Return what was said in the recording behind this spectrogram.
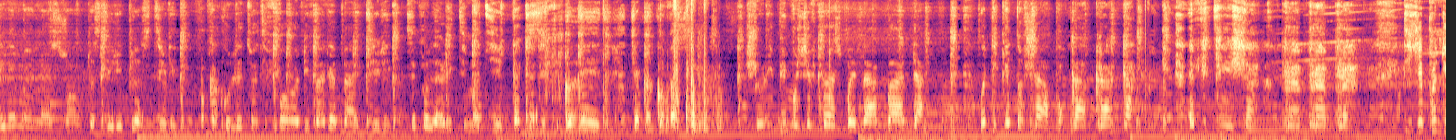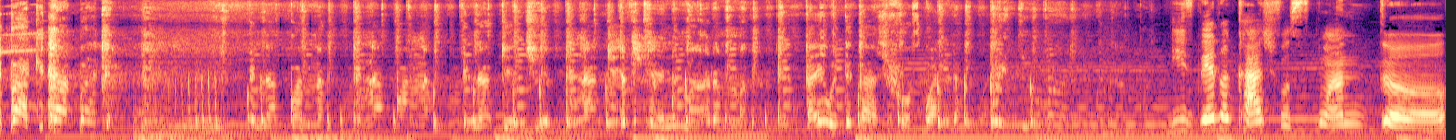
3 minus 1 plus 3 plus 3. Or calculate 24 divided by 3. Simple arithmetic, that is if you go ahead. Check a conversation. Shuri be motion first, but like bada. With the get of sharp, ka kraka. Everything sharp, bra bra bra. DJ bring it back, it dark bada. Enakwana, enakwana, enakechi, enakechi. Everything in marama. Can you with the cash for squander? Is there the cash for splendor?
